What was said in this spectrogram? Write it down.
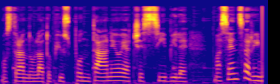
mostrando un lato più spontaneo e accessibile, ma senza rinunziare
